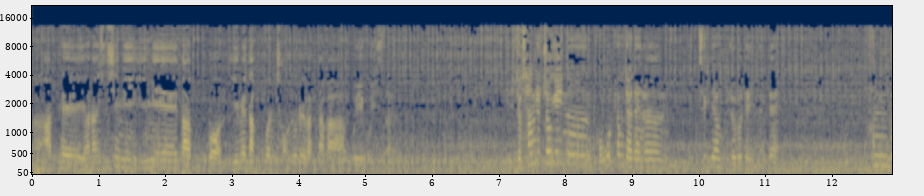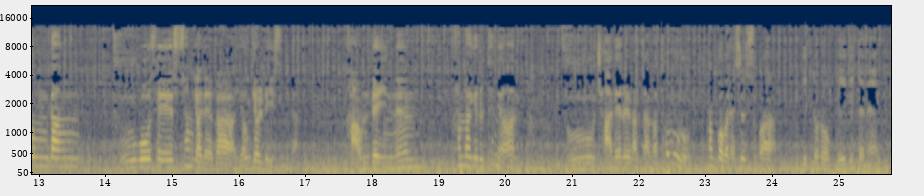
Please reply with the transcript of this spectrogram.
아, 앞에 연안 수심이 2m권, 2m권 전후를 갖다가 보이고 있어요. 이쪽 상류 쪽에 있는 고급 형자대는 특이한 구조로 되어 있는데 한 동당 두 곳의 수상자대가 연결되어 있습니다. 가운데 있는 칸막이를 트면 두 자대를 갖다가 통으로 한꺼번에 쓸 수가 있도록 되어 있기 때문에 어,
